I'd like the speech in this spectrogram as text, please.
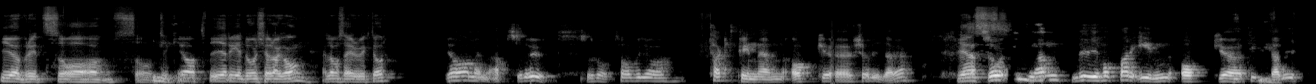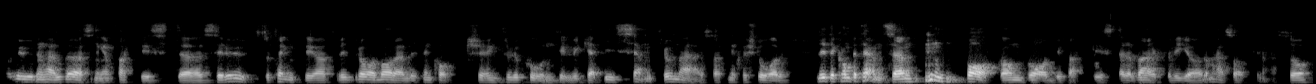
I övrigt så, så tycker jag att vi är redo att köra igång. Eller vad säger du Viktor? Ja, men absolut. Så då tar väl jag taktpinnen och eh, kör vidare. Yes. Så innan vi hoppar in och eh, tittar lite på hur den här lösningen faktiskt eh, ser ut så tänkte jag att vi drar bara en liten kort eh, introduktion till vilka i centrum är så att ni förstår lite kompetensen bakom vad vi faktiskt, eller varför vi gör de här sakerna. Så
